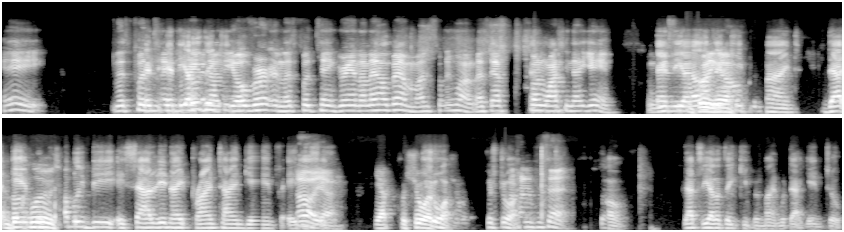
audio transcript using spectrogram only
Hey, let's put And- 10 and the other grand thing on to- the over, and let's put 10 grand on Alabama minus 21. Let's have fun watching that game. we and the other thing yeah. to keep in mind that And the game will probably be a Saturday night primetime game for ABC. Oh yeah, Yep, for for sure. sure, for sure. 100 percent. So that's the other thing to keep in mind with that game too.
